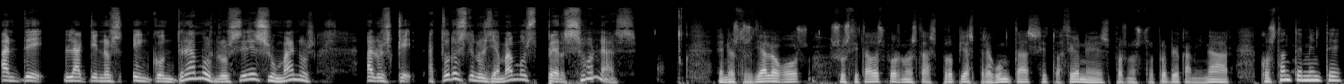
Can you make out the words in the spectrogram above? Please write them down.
ante la que nos encontramos los seres humanos, a los que a todos que los llamamos personas. En nuestros diálogos, suscitados por nuestras propias preguntas, situaciones, por nuestro propio caminar, constantemente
